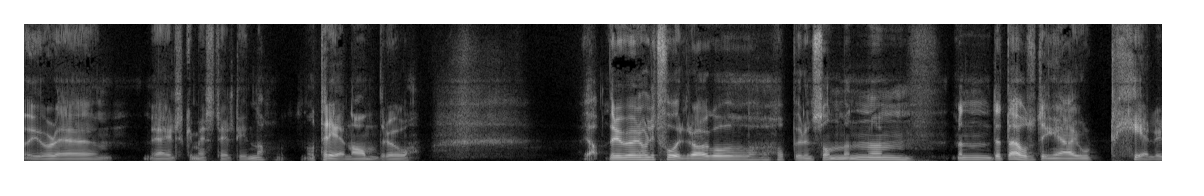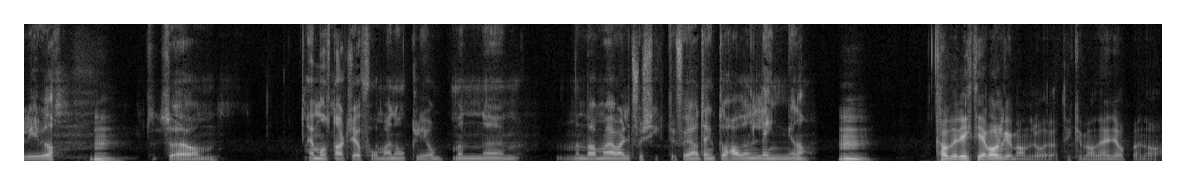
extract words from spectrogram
og gjør det jeg elsker mest hele tiden, da. Å trene andre og ja, driver litt foredrag og hopper rundt sånn, men, um, men dette er også ting jeg har gjort hele livet, da. Mm. Så um, jeg må snart se å få meg en ordentlig jobb, men, men da må jeg være litt forsiktig, for jeg har tenkt å ha den lenge, da. Mm. Ta det riktige valget, med andre ord. At ikke man ender opp med noe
